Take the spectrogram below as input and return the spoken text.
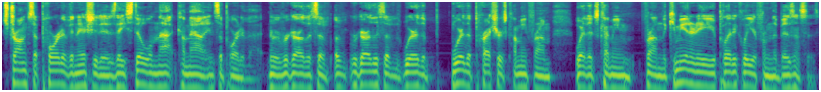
strong supportive initiatives, they still will not come out in support of that, regardless of, regardless of where the where the pressure is coming from, whether it's coming from the community, or politically, or from the businesses.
